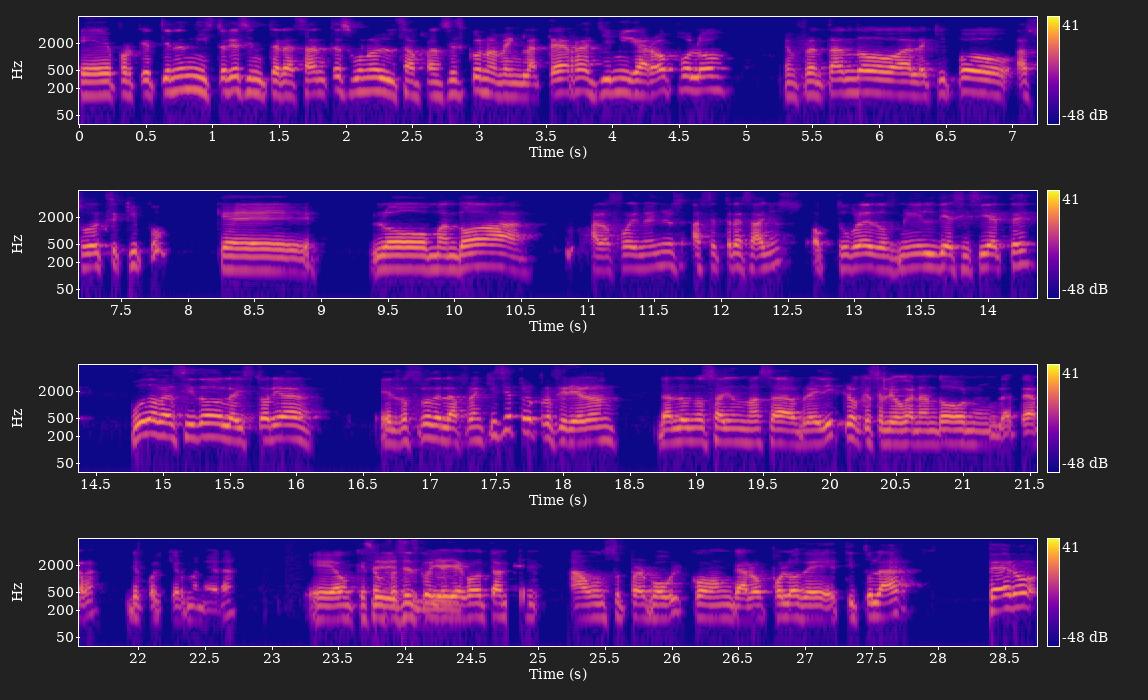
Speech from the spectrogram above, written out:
eh, porque tienen historias interesantes. Uno, el San Francisco Nueva Inglaterra, Jimmy Garoppolo, enfrentando al equipo, a su ex equipo, que lo mandó a, a los 49ers hace tres años, octubre de 2017. Pudo haber sido la historia, el rostro de la franquicia, pero prefirieron darle unos años más a Brady. Creo que salió ganando en Inglaterra, de cualquier manera. Eh, aunque San Sí, Francisco ya llegó también a un Super Bowl con Garoppolo de titular. Pero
